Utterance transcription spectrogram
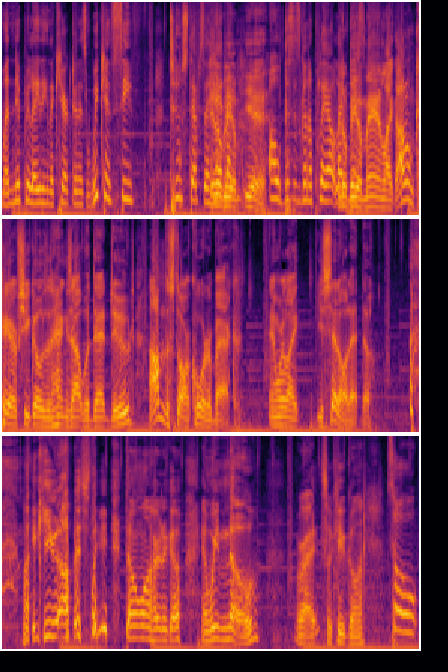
manipulating the character. this. We can see two steps ahead. It'll be like, a- yeah. Oh, this is gonna play out like it'll be this. a man like I don't care if she goes and hangs out with that dude I'm the star quarterback and we're like you said all that though like you obviously don't want her to go and we know right so keep going So,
